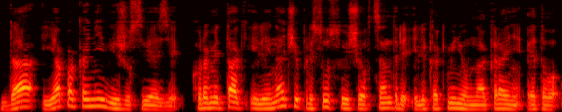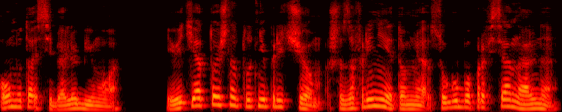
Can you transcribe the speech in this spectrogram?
Да, я пока не вижу связи, кроме так или иначе присутствующего в центре или как минимум на окраине этого омута себя любимого. И ведь я точно тут ни при чем, шизофрения-то у меня сугубо профессиональная.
